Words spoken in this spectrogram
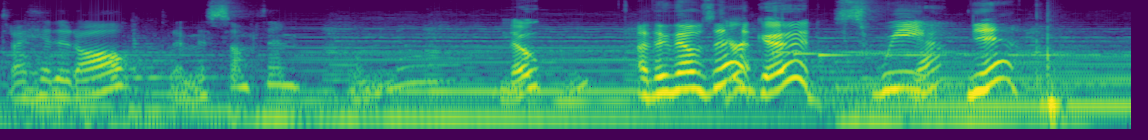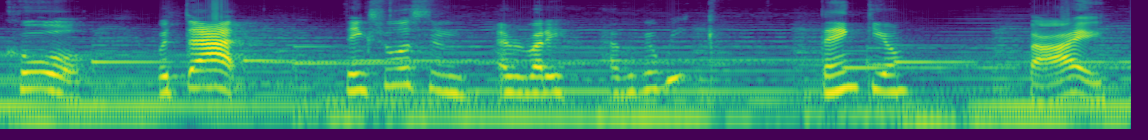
did I hit it all? Did I miss something? Let me know. Nope. I think that was You're it. good. Sweet. Yeah. Yeah. Cool. With that, thanks for listening, everybody. Have a good week. Thank you. Bye.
